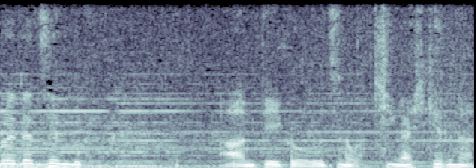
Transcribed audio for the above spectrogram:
れで全部か。アンティークを撃つのは気が引けるな。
